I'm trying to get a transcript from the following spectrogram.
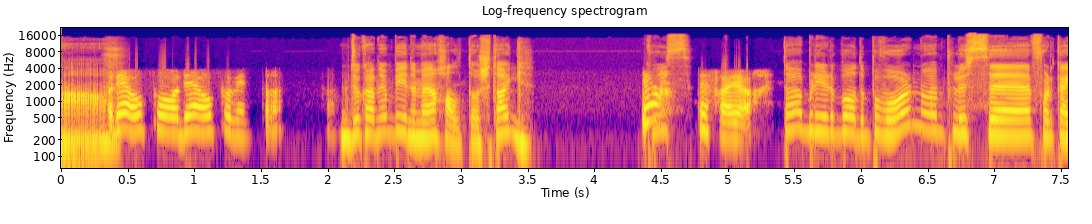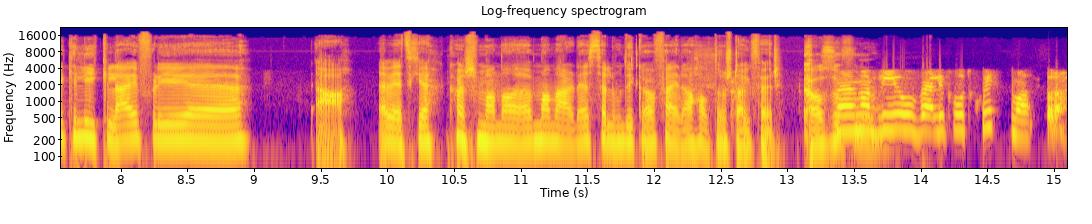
Ja. Og det er jo på, det er jo på vinteren. Du kan jo begynne med halvtårsdag. Ja, det får jeg gjøre. Da blir det både på våren, og pluss eh, folk er ikke like lei fordi eh, Ja, jeg vet ikke. Kanskje man, er- man er det, selv om du ikke har feira halvtårsdag før. Ja, for... Men man blir jo veldig fort quizmaster, da.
